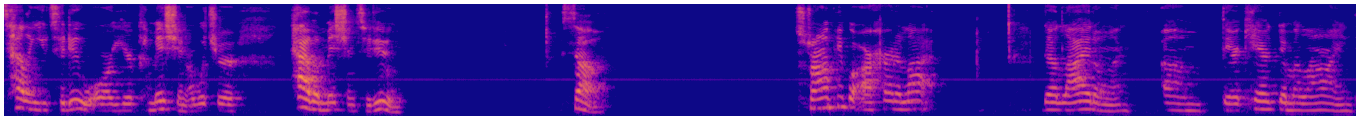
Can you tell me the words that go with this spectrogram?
telling you to do or your commission or what you have a mission to do. So, strong people are hurt a lot. They're lied on, um, their character maligned,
